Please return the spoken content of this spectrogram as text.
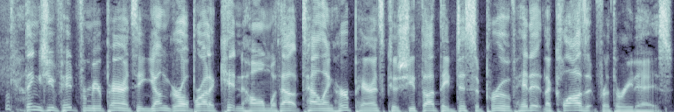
Things you've hid from your parents. A young girl brought a kitten home without telling her parents because she thought they'd disapprove, hid it in a closet for three days.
